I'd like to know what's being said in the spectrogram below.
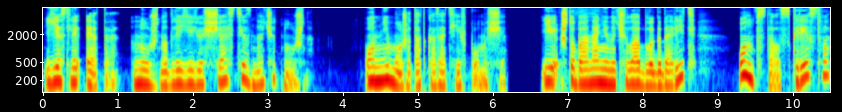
Если это нужно для ее счастья, значит нужно. Он не может отказать ей в помощи. И чтобы она не начала благодарить, он встал с кресла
